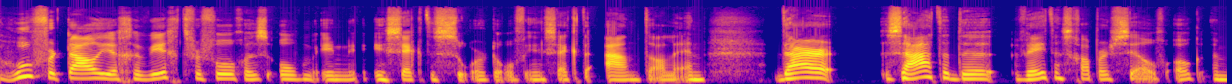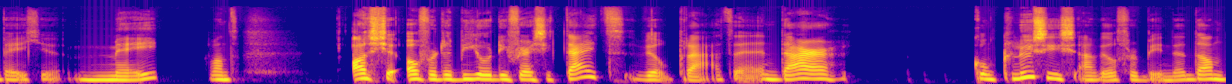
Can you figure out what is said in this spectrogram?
hoe vertaal je gewicht vervolgens om in insectensoorten of insectenaantallen? En daar zaten de wetenschappers zelf ook een beetje mee. Want als je over de biodiversiteit wil praten en daar conclusies aan wil verbinden, dan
